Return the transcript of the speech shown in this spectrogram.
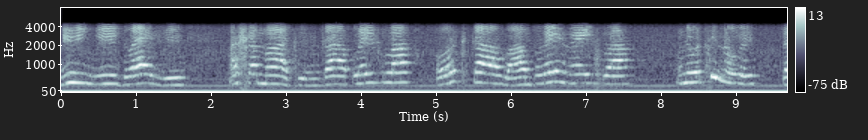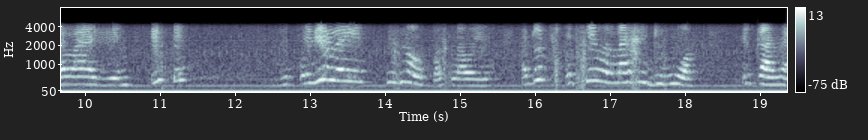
мені двері. Наша матінка прийшла, очка вам принесла. Вони оцінули двері, і повіли і знов послали. А тут спочили лежить вовк і каже,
